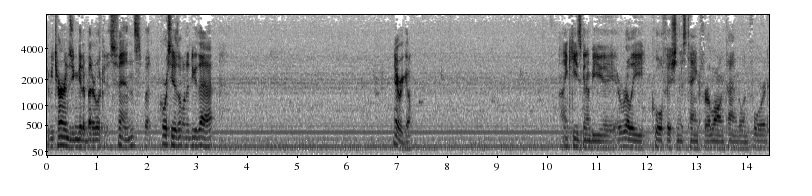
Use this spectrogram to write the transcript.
If he turns, you can get a better look at his fins, but of course he doesn't want to do that. There we go. I think he's going to be a, really cool fish in this tank for a long time going forward.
